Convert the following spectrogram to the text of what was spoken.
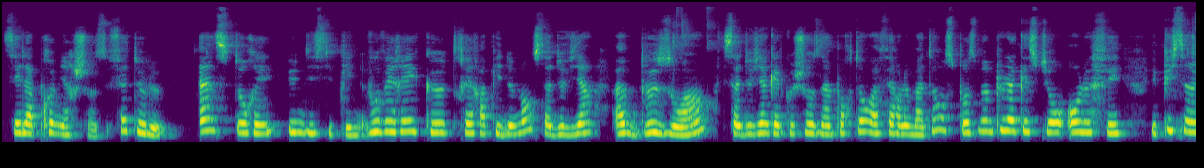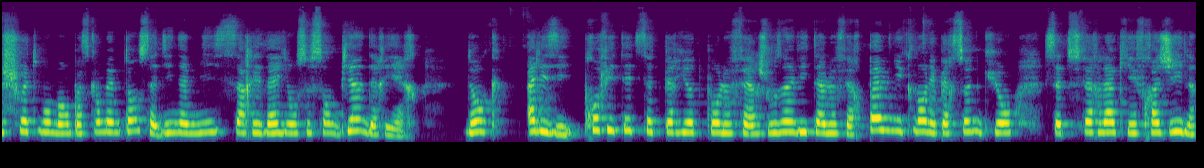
C'est la première chose. Faites-le instaurer une discipline. Vous verrez que très rapidement, ça devient un besoin, ça devient quelque chose d'important à faire le matin, on se pose même plus la question, on le fait. Et puis c'est un chouette moment parce qu'en même temps, ça dynamise, ça réveille, on se sent bien derrière. Donc, Allez-y, profitez de cette période pour le faire. Je vous invite à le faire. Pas uniquement les personnes qui ont cette sphère-là qui est fragile,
